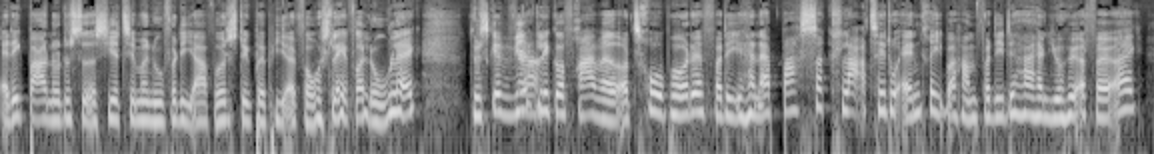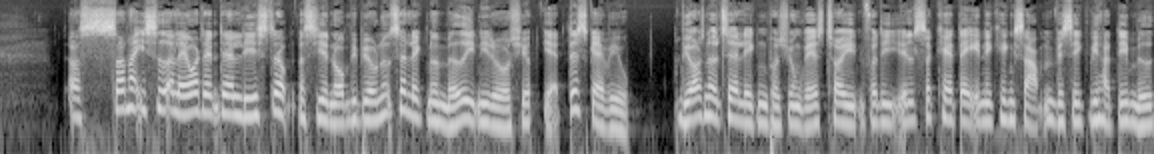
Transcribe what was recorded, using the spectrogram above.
er det ikke bare noget, du sidder og siger til mig nu, fordi jeg har fået et stykke papir og et forslag fra Lola, ikke? Du skal virkelig ja. gå fremad og tro på det, fordi han er bare så klar til, at du angriber ham, fordi det har han jo hørt før, ikke? Og så når I sidder og laver den der liste og siger, at vi bliver jo nødt til at lægge noget mad ind i det også. Ja, det skal vi jo. Vi er også nødt til at lægge en portion vesttøj ind, fordi ellers så kan dagen ikke hænge sammen, hvis ikke vi har det med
